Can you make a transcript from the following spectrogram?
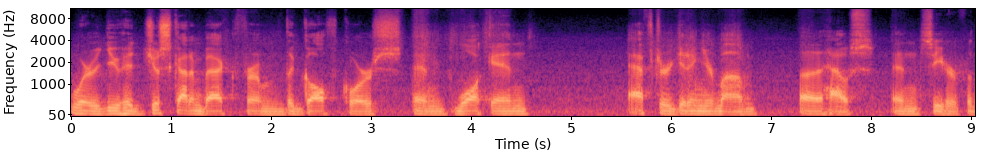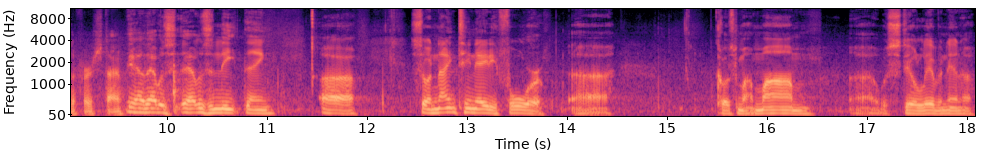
where you had just gotten back from the golf course and walk in after getting your mom a house and see her for the first time. Yeah, that was that was a neat thing. Uh, so in 1984, because uh, my mom uh, was still living in a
